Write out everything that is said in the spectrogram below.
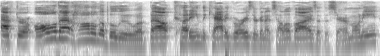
after all that hullabaloo about cutting the categories they're going to televise at the ceremony,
